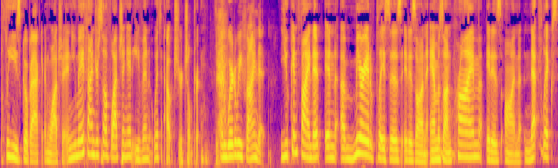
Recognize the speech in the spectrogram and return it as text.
please go back and watch it. And you may find yourself watching it even without your children. And where do we find it? You can find it in a myriad of places. It is on Amazon Prime. It is on Netflix.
